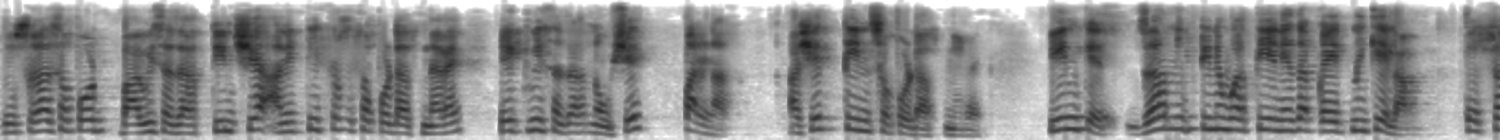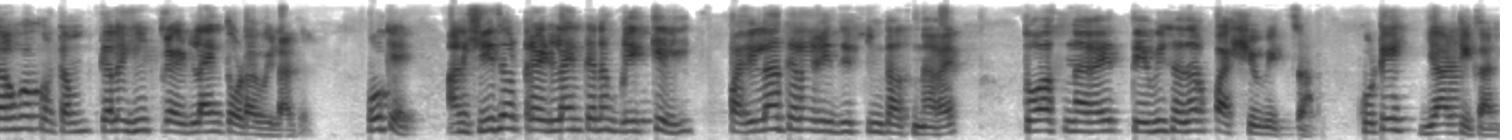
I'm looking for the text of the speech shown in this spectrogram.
दुसरा सपोर्ट बावीस हजार तीनशे आणि तिसरा सपोर्ट असणार आहे एकवीस हजार नऊशे पन्नास. असे तीन सपोर्ट असणार आहे. इन केस जर निफ्टीने वरती येण्याचा प्रयत्न केला तर सर्वप्रथम त्याला ही ट्रेड लाईन तोडावी लागेल. ओके आणि ही जर ट्रेड लाईन त्यानं ब्रेक केली पहिला त्याला रेजिस्टंट असणार आहे. तो असणार आहे तेवीस हजार पाचशे वीसचा. कुठे? या ठिकाणी.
